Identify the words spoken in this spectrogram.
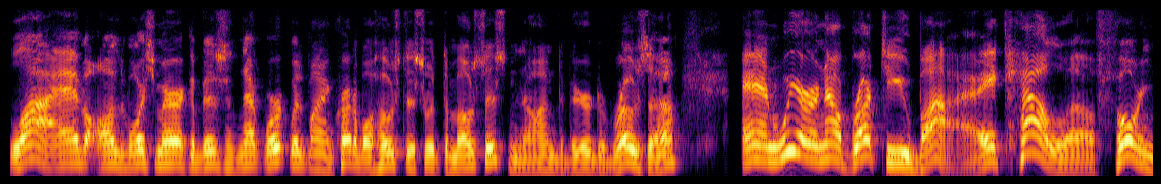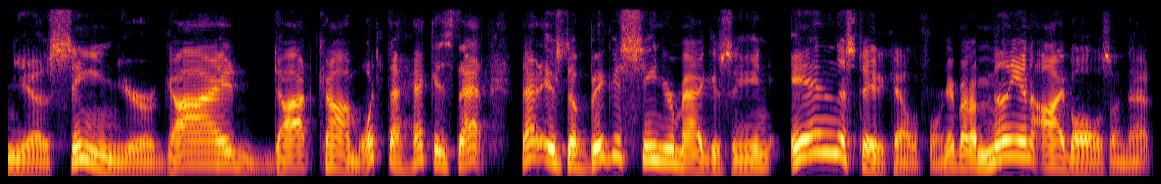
live on the Voice America Business Network with my incredible hostess with the mostest, Nan de Vera de Rosa. And we are now brought to you by California Senior Guide.com. What the heck is that? That is the biggest senior magazine in the state of California, about a million eyeballs on that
